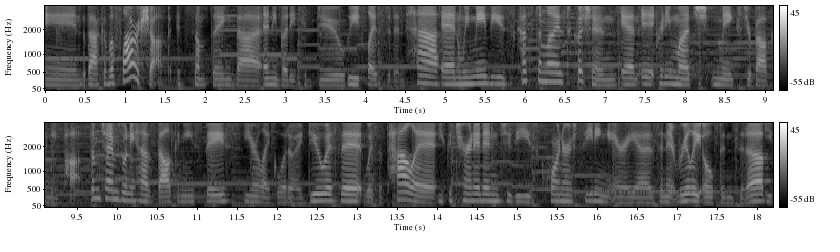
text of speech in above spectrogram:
in the back of a flower shop. It's something that anybody could do. We sliced it in half and we made these customized cushions and it pretty much makes your balcony pop. Sometimes when you have balcony space, you're like, what do I do with it? With a pallet, you could turn it into these corner seating areas and it really opens it up. You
